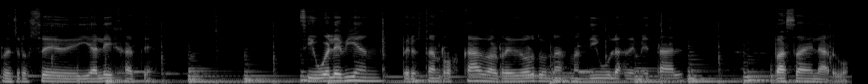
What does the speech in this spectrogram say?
retrocede y aléjate. Si huele bien, pero está enroscado alrededor de unas mandíbulas de metal, pasa de largo.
